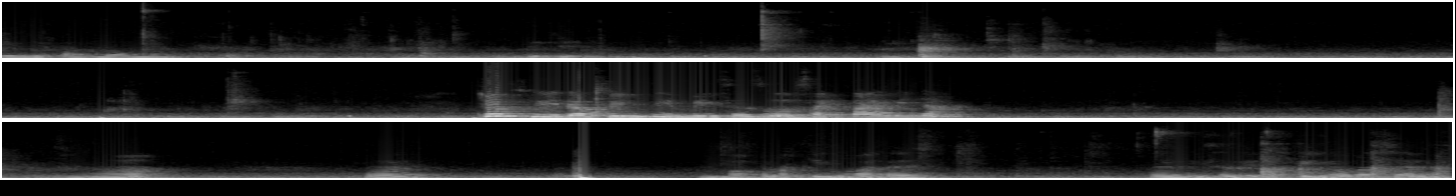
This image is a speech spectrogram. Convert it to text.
Đây với tăng đông này. Trước khi đeo kính thì mình sẽ rửa sạch tay đi nhé đó. Rồi. Mình bỏ cái mắt kính vào đây. Đây, mình sẽ lấy mắt kính cho các xem này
